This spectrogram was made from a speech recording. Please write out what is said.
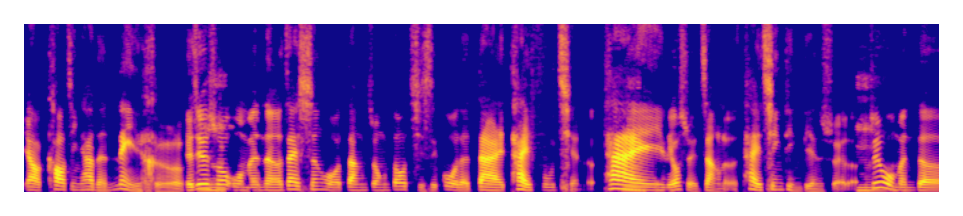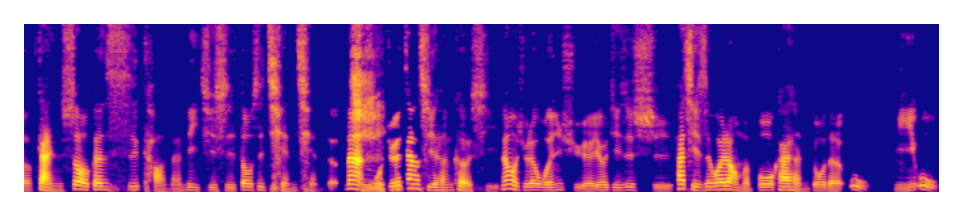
要靠近它的内核，也就是说，我们呢在生活当中都其实过得太太肤浅了，太流水账了，太蜻蜓点水了，所以我们的感受跟思考能力其实都是浅浅的。那我觉得这样其实很可惜。那我觉得文学，尤其是诗，它其实会让我们拨开很多的雾。迷雾，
